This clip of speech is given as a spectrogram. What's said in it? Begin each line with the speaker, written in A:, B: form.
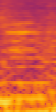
A: News.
